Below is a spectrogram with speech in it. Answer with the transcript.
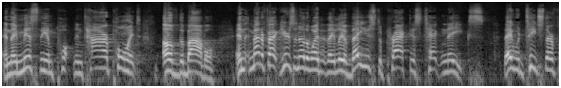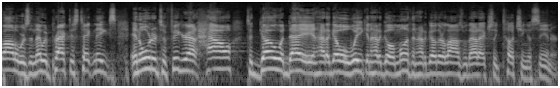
And they miss the entire point of the Bible. And matter of fact, here's another way that they live. They used to practice techniques they would teach their followers and they would practice techniques in order to figure out how to go a day and how to go a week and how to go a month and how to go their lives without actually touching a sinner.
